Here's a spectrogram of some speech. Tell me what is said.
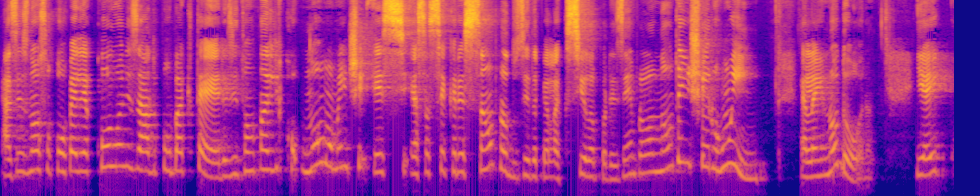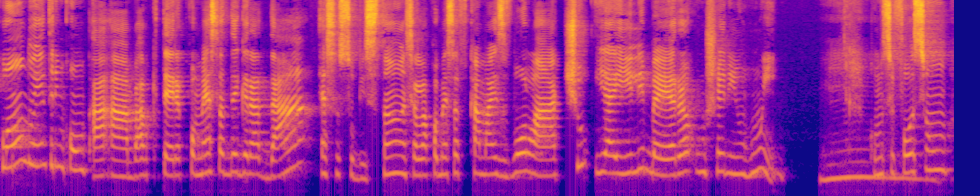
Às vezes nosso corpo ele é colonizado por bactérias. Então, ele, normalmente esse, essa secreção produzida pela axila, por exemplo, ela não tem cheiro ruim. Ela é inodora. E aí, quando entra em a, a bactéria começa a degradar essa substância, ela começa a ficar mais volátil e aí libera um cheirinho ruim. Hum. Como se fosse um,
